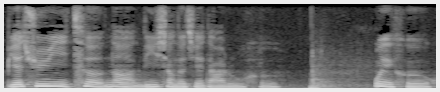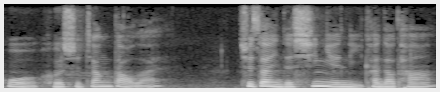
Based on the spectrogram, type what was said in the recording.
别去预测那理想的解答如何、为何或何时将到来，却在你的心眼里看到它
